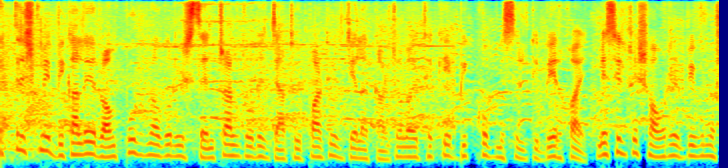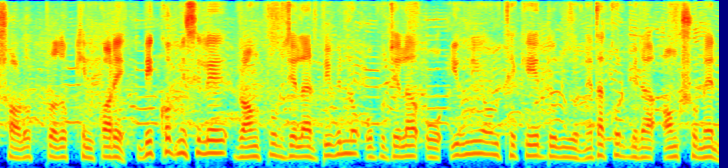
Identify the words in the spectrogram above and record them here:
একত্রিশ মে বিকালে রংপুর নগরীর সেন্ট্রাল রোডে জাতীয় পার্টির জেলা কার্যালয় থেকে বিক্ষোভ মিছিলটি বের হয়। মিছিলটি শহরের বিভিন্ন সড়ক প্রদক্ষিণ করে। বিক্ষোভ মিছিলে রংপুর জেলার বিভিন্ন উপজেলা ও ইউনিয়ন থেকে দলীয় নেতাকর্মীরা অংশ নেন।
